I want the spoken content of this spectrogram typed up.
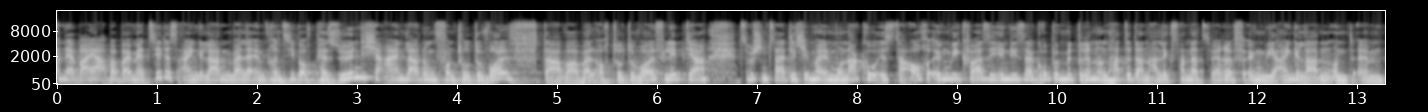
Und er war ja aber bei Mercedes eingeladen, weil er im Prinzip auf persönliche Einladung von Toto Wolf da war, weil auch Toto Wolf lebt ja zwischenzeitlich immer in Monaco, ist da auch irgendwie quasi in dieser Gruppe mit drin und hatte dann Alexander Zverev irgendwie eingeladen. Und ähm,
